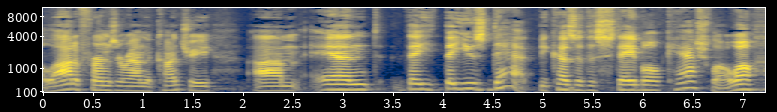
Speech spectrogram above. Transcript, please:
a lot of firms around the country, um, and they they used debt because of the stable cash flow. Well,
